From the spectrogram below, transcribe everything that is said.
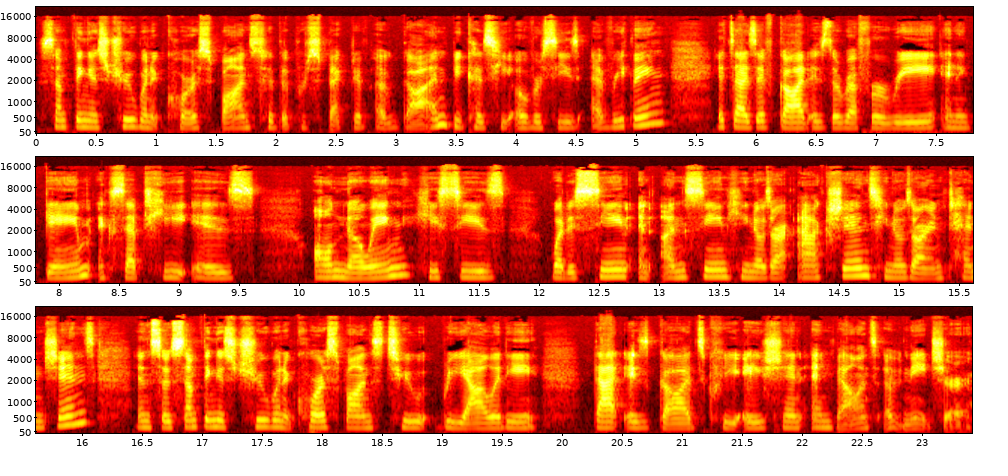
Something is true when it corresponds to the perspective of God because he oversees everything. It's as if God is the referee in a game, except he is all knowing. He sees what is seen and unseen. He knows our actions, He knows our intentions. And so something is true when it corresponds to reality that is God's creation and balance of nature.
